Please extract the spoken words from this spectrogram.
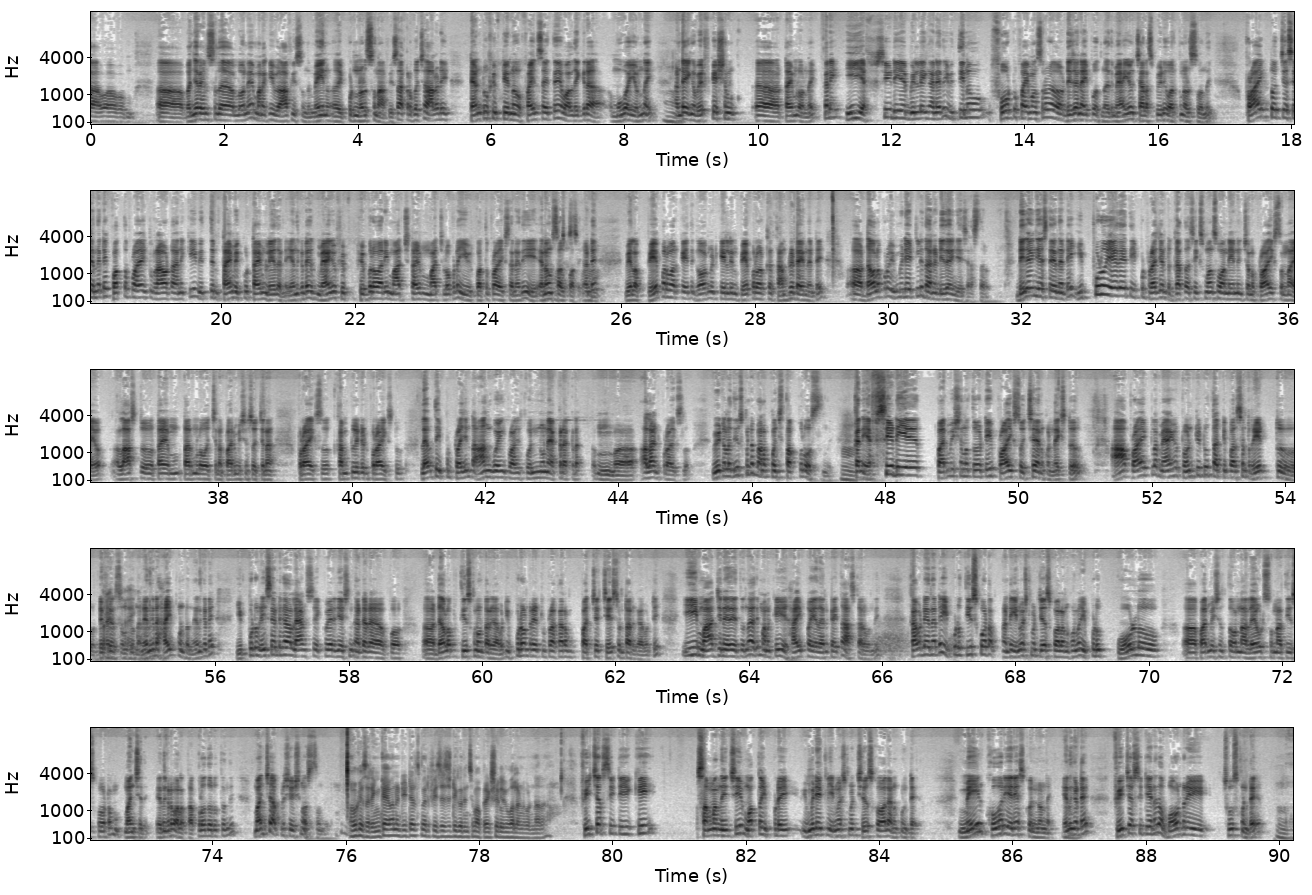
బంజారా హిల్స్లోనే మనకి ఆఫీస్ ఉంది. మెయిన్ ఇప్పుడు నడుస్తున్న ఆఫీస్. అక్కడికి వచ్చి already ten to fifteen files అయితే వాళ్ళ దగ్గర మూవ్ అయ్యి ఉన్నాయి. అంటే ఇంకా వెరిఫికేషన్ టైంలో ఉన్నాయి. కానీ ఈ ఎఫ్సిడిఏ బిల్డింగ్ అనేది within four to five మంత్స్లో డిజైన్ అయిపోతుంది. అది మ్యాక్సిమం చాలా స్పీడ్ వర్క్ నడుస్తుంది. ప్రాజెక్ట్ వచ్చేసి ఏంటంటే కొత్త ప్రాజెక్టులు రావడానికి విత్ ఇన్ టైం ఎక్కువ టైం లేదండి. ఎందుకంటే మ్యాక్సిమం ఫిబ్ ఫిబ్రవరి మార్చ్ టైం మార్చ్ లోపల ఈ కొత్త ప్రాజెక్ట్స్ అనేది అనౌన్స్ అయిపోతాయి అంటే వీళ్ళ పేపర్ వర్క్ అయితే గవర్నమెంట్కి వెళ్ళిన పేపర్ వర్క్ కంప్లీట్ అయిందంటే డెవలపర్ ఇమ్మీడియట్లీ దాన్ని డిజైన్ చేసేస్తారు. డిజైన్ చేస్తే ఏంటంటే ఇప్పుడు ఏదైతే ఇప్పుడు ప్రజెంట్ గత సిక్స్ మంత్స్ వన్ ఇయర్ నుంచి ఉన్న ప్రాజెక్ట్స్ ఉన్నాయో లాస్ట్ టైం టర్మ్లో వచ్చిన పర్మిషన్స్ వచ్చిన ప్రాజెక్ట్స్ కంప్లీటెడ్ ప్రాజెక్ట్స్ లేకపోతే ఇప్పుడు ప్రజెంట్ ఆన్ గోయింగ్ ప్రాజెక్ట్స్ కొన్ని ఉన్నాయి అక్కడక్కడ అలాంటి ప్రాజెక్ట్స్లో వీటిలో తీసుకుంటే మనకు కొంచెం తక్కువలో వస్తుంది. కానీ ఎఫ్సిడిఏ పర్మిషన్ తోటి ప్రాజెక్ట్స్ వచ్చాయనుకోండి నెక్స్ట్ ఆ ప్రాజెక్ట్లో maximum twenty to thirty percent rate difference ఉంటుందండి ఎందుకంటే హైప్ ఉంటుంది. ఎందుకంటే ఇప్పుడు రీసెంట్గా ల్యాండ్స్ ఎక్వైర్ చేసిన అంటే డెవలప్ తీసుకుని ఉంటారు కాబట్టి ఇప్పుడున్న రేట్ల ప్రకారం పర్చేస్ చేసి ఉంటారు కాబట్టి ఈ మార్జిన్ ఏదైతే ఉందో అది మనకి హైప్ అయ్యేదానికి అయితే ఆస్కారం ఉంది. కాబట్టి ఏంటంటే ఇప్పుడు తీసుకోవడం అంటే ఇన్వెస్ట్మెంట్ చేసుకోవాలనుకున్నా. ఇప్పుడు ఓల్డ్ పర్మిషన్స్తో ఉన్న లేఅవుట్స్ ఉన్న తీసుకోవడం మంచిది. ఎందుకంటే వాళ్ళకి తక్కువలో దొరుకుతుంది మంచి అప్రిషియేషన్ వస్తుంది. ఓకే సార్ ఇంకా ఏమైనా డీటెయిల్స్ మీరు ఫీచర్సిటీ గురించి మా ప్రేక్షకులకు ఇవ్వాలనుకుంటున్నారా? ఫీచర్ సిటీకి సంబంధించి మొత్తం ఇప్పుడు ఇమీడియట్లీ ఇన్వెస్ట్మెంట్ చేసుకోవాలి అనుకుంటే మెయిన్ కోర్ ఏరియాస్ కొన్ని ఉన్నాయి. ఎందుకంటే ఫ్యూచర్ సిటీ అనేది బౌండరీ చూసుకుంటే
